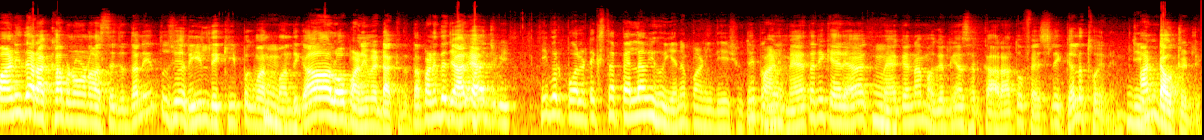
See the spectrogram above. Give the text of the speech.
ਪਾਣੀ ਦਾ ਰਾਖਾ ਬਣਾਉਣ ਵਾਸਤੇ ਜਿੱਦਾਂ ਨਹੀਂ ਤੁਸੀਂ ਰੀਲ ਦੇਖੀ ਭਗਵੰਤ ਮਾਨ ਦੀ ਆਹ ਲੋ ਪਾਣੀ ਮੈਂ ਡੱਕ ਦਿੱਤਾ ਪਾਣੀ ਤਾਂ ਜਾ ਰਿਹਾ ਅੱਜ ਵੀ। ਨਹੀਂ ਪਰ ਪੋਲਿਟਿਕਸ ਤਾਂ ਪਹਿਲਾਂ ਵੀ ਹੋਈ ਹੈ ਨਾ ਪਾਣੀ ਦੇ ਇਸ਼ੂ ਤੇ ਪਾਣੀ ਮੈਂ ਤਾਂ ਨਹੀਂ ਕਹਿ ਰਿਹਾ ਮੈਂ ਕਹਿੰਦਾ ਮਗਰਲੀਆਂ ਸਰਕਾਰਾਂ ਤੋਂ ਫੈਸਲੇ ਗਲਤ ਹੋਏ ਨੇ। ਅਨਡਾਊਟਡਲੀ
